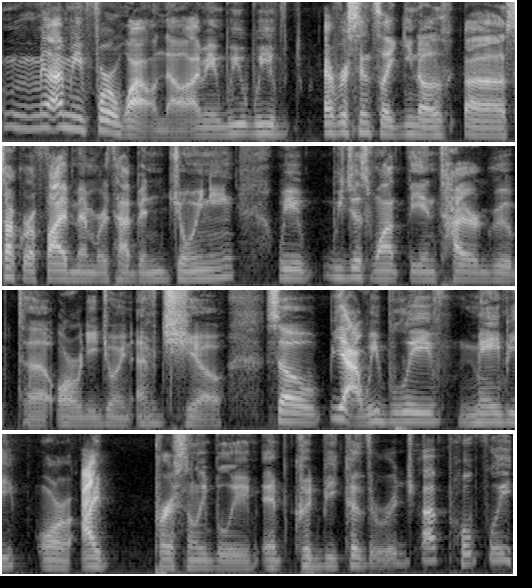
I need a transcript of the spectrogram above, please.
Mm, I mean, for a while now. I mean, we we've ever since like you know, uh, Sakura Five members have been joining. We we just want the entire group to already join FGO. So yeah, we believe maybe, or I personally believe it could be Kazuradrop, hopefully,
